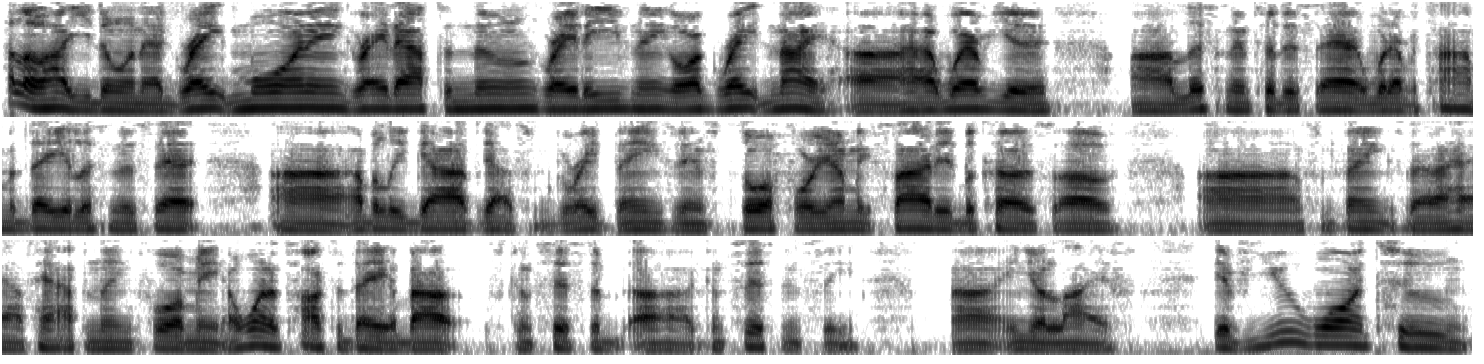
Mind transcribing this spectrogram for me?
Hello, how you doing there? Great morning, great afternoon, great evening, or great night. Uh, however you're uh, listening to this at, whatever time of day you're listening to this at. Uh, I believe God's got some great things in store for you. I'm excited because of uh, some things that I have happening for me. I want to talk today about consistent uh, consistency uh, in your life. If you want to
